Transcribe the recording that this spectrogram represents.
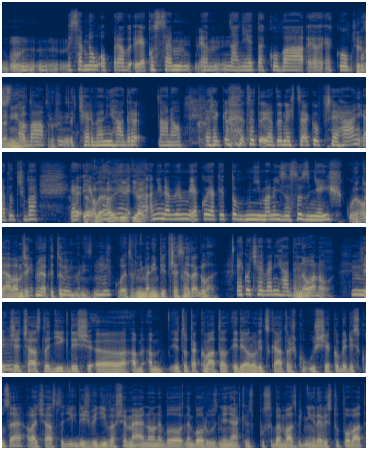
mm, se mnou opravdu, jako jsem na ně taková jako červený postava, hadr červený hadr, ano, řekl, to, to, já to nechci jako přehánět, já to třeba, já, ale, ale, mě, já, já, ani nevím, jako jak je to vnímaný zase z nějšku. No to já vám řeknu, jak je to vnímaný z nějšku. Je to vnímaný přesně takhle. Jako červený hadr. No ano, mm. že, že část lidí, když, uh, a, a je to taková ta ideologická trošku už jakoby diskuze, ale část lidí, když vidí vaše jméno nebo, nebo různě nějakým způsobem vás vidí někde vystupovat,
